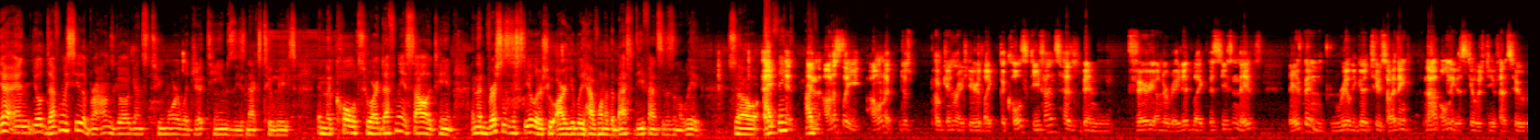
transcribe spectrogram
Yeah, and you'll definitely see the Browns go against two more legit teams these next two weeks. And the Colts, who are definitely a solid team, and then versus the Steelers, who arguably have one of the best defenses in the league. So I think. And, and, and honestly, I want to just poke in right here. Like the Colts defense has been very underrated. Like this season, they've they've been really good too. So I think not only the Steelers defense, who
